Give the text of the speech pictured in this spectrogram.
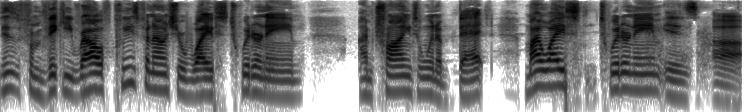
this is from Vicky. Ralph, please pronounce your wife's Twitter name. I'm trying to win a bet. My wife's Twitter name is uh,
